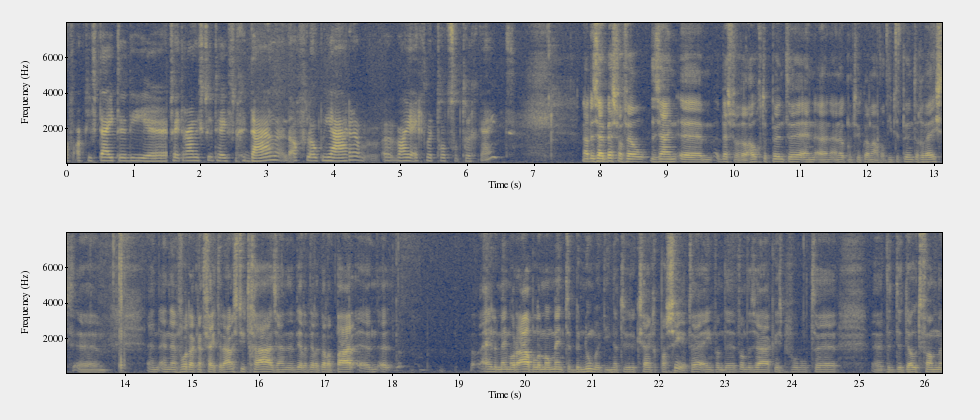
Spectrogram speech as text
of, activiteiten die het Veteraneninstituut heeft gedaan de afgelopen jaren, waar je echt met trots op terugkijkt? Nou, er zijn best wel veel, er zijn, um, best wel veel hoogtepunten en, en, ook natuurlijk wel een aantal dieptepunten geweest. Um, en, en, en, voordat ik naar het Veteraneninstituut ga, zijn, wil, wil ik wel een paar uh, hele memorabele momenten benoemen die natuurlijk zijn gepasseerd. Hè. Een van de, van de zaken is bijvoorbeeld uh, de, de dood van,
